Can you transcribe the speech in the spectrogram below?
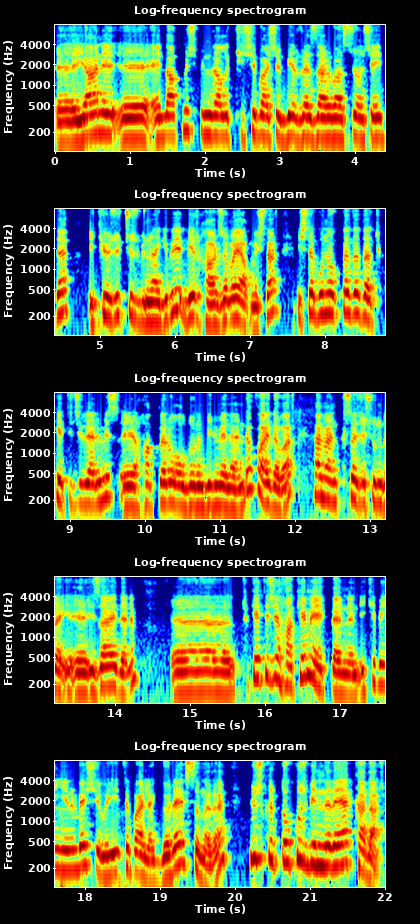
E, yani e, 50-60 bin liralık kişi başı bir rezervasyon şeyde 200-300 bin lira gibi bir harcama yapmışlar. İşte bu noktada da tüketicilerimiz e, hakları olduğunu bilmelerinde fayda var. Hemen kısaca şunu da e, izah edelim. E, tüketici hakem heyetlerinin 2025 yılı itibariyle görev sınırı 149 bin liraya kadar.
